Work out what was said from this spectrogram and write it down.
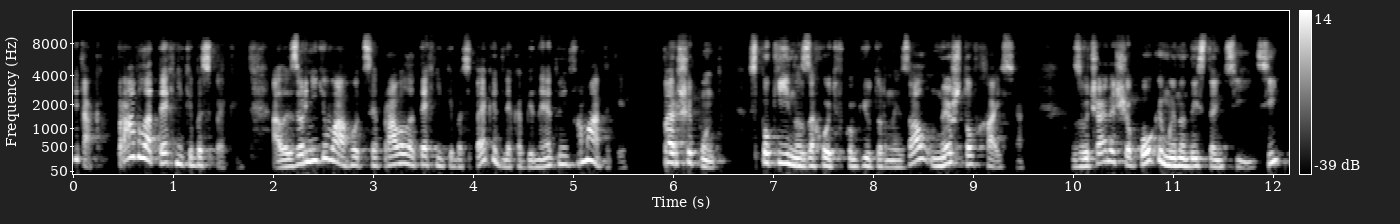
І так, правила техніки безпеки. Але зверніть увагу, це правила техніки безпеки для кабінету інформатики. Перший пункт: спокійно заходь в комп'ютерний зал, не штовхайся. Звичайно, що поки ми на дистанційці,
